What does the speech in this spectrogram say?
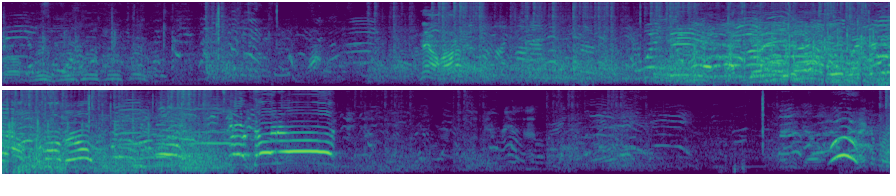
girl. Move, move, move, move, move. Now, Hannah. That's good. That's good. Let's bring it out. Come on, girl. Let's go, Titan! Make a move.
